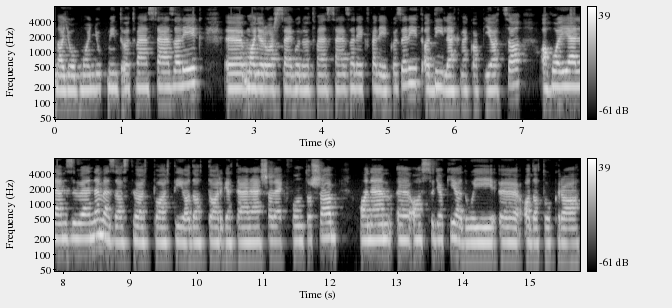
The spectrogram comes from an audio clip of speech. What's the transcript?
nagyobb mondjuk, mint 50 százalék, Magyarországon 50 százalék felé közelít, a díleknek a piaca, ahol jellemzően nem ez a third party adattargetálás a legfontosabb, hanem az, hogy a kiadói adatokra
